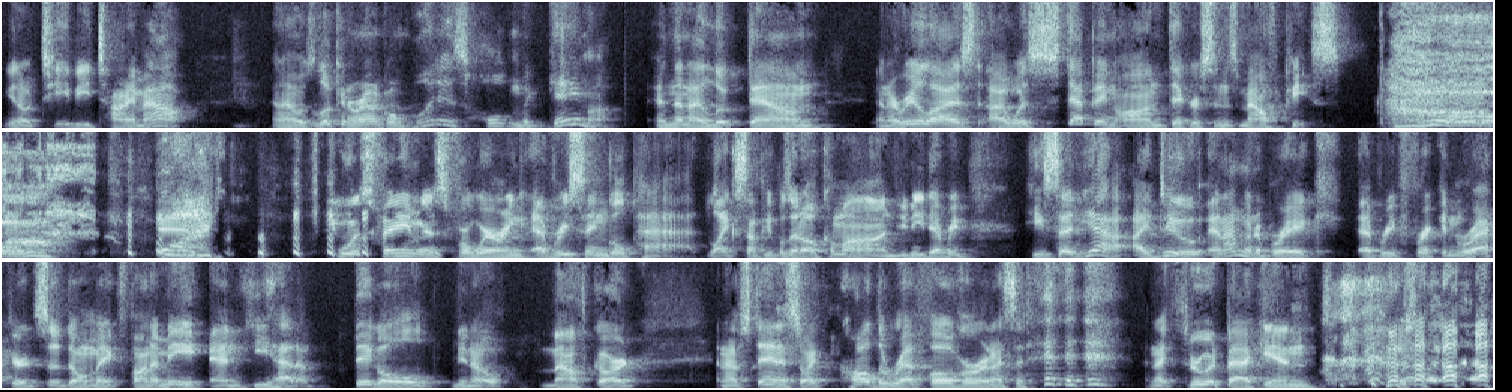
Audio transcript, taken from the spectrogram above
you know, TV timeout. And I was looking around, going, what is holding the game up? And then I looked down, and I realized I was stepping on Dickerson's mouthpiece. and he was famous for wearing every single pad. Like some people said, "Oh, come on, you need every." He said, "Yeah, I do, and I'm going to break every freaking record, so don't make fun of me." And he had a big old, you know, mouth guard, and I was standing, so I called the ref over, and I said, and I threw it back in like that,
